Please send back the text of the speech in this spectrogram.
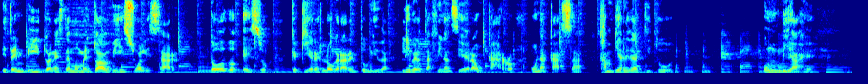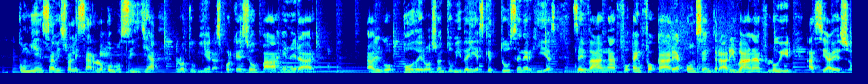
Y te invito en este momento a visualizar todo eso que quieres lograr en tu vida. Libertad financiera, un carro, una casa, cambiar de actitud, un viaje. Comienza a visualizarlo como si ya lo tuvieras, porque eso va a generar algo poderoso en tu vida y es que tus energías se van a, enfocar, a concentrar y van a fluir hacia eso.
